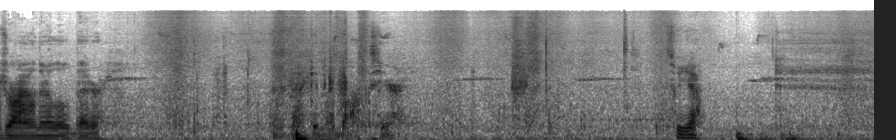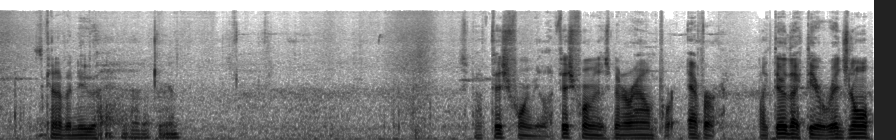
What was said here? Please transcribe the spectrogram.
dry on there a little better. Back in my box here. So yeah, it's kind of a new. It's about fish formula. Fish formula has been around forever. Like they're like the original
